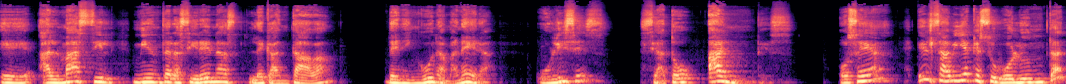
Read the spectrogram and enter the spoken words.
eh, al mástil mientras las sirenas le cantaban? De ninguna manera. Ulises se ató antes. O sea, él sabía que su voluntad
